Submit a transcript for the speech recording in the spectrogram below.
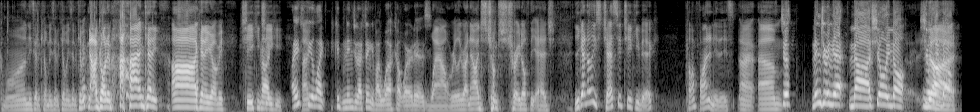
Come on, he's gonna kill me. He's gonna kill me. He's gonna kill me. Nah, I got him. And Kenny. Ah, Kenny got me. Cheeky, No, cheeky. I just I- feel like I could ninja that thing if I work out where it is. Wow, really? Right now, I just jumped straight off the edge. You getting all these chests, you cheeky Vik? Can't find any of these. All right. Um. Just ninjaing it? Nah, surely not. No. not.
